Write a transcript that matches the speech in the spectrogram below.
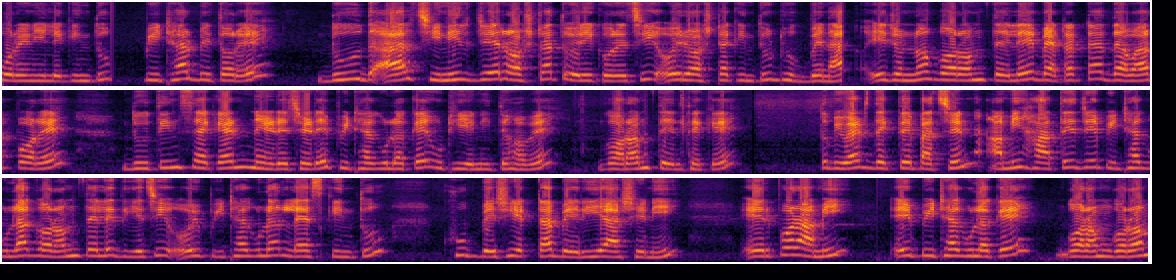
করে নিলে কিন্তু পিঠার ভিতরে দুধ আর চিনির যে রসটা তৈরি করেছি, ওই রসটা কিন্তু ঢুকবে না। এই জন্য গরম তেলে ব্যাটারটা দেওয়ার পরে দু তিন সেকেন্ড নেড়ে ছেড়ে পিঠাগুলোকে উঠিয়ে নিতে হবে গরম তেল থেকে। তো বিভার্স দেখতে পাচ্ছেন, আমি হাতে যে পিঠাগুলা গরম তেলে দিয়েছি, ওই পিঠাগুলার লেস কিন্তু খুব বেশি একটা বেরিয়ে আসেনি। এরপর আমি এই পিঠাগুলাকে গরম গরম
